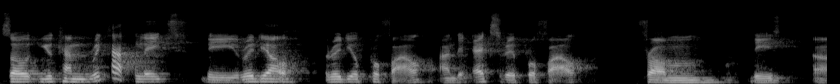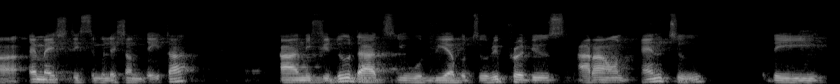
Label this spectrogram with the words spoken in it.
So you can recalculate the radial radio profile and the X-ray profile from the uh, MHD simulation data. And if you do that, you would be able to reproduce around N2 the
